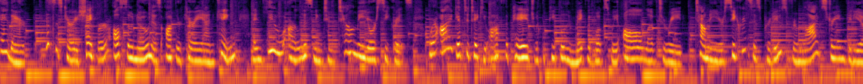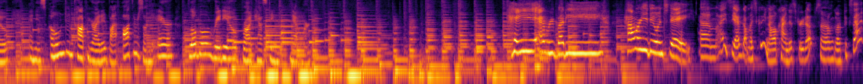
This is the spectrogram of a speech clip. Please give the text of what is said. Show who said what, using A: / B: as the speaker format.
A: Hey there, this is Carrie Schaefer, also known as author Carrie Ann King, and you are listening to Tell Me Your Secrets, where I get to take you off the page with the people who make the books we all love to read. Tell Me Your Secrets is produced from live stream video and is owned and copyrighted by Authors on the Air Global Radio Broadcasting Network. Hey, everybody. How are you doing today? Um, I see I've got my screen all kind of screwed up, so I'm going to fix that.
